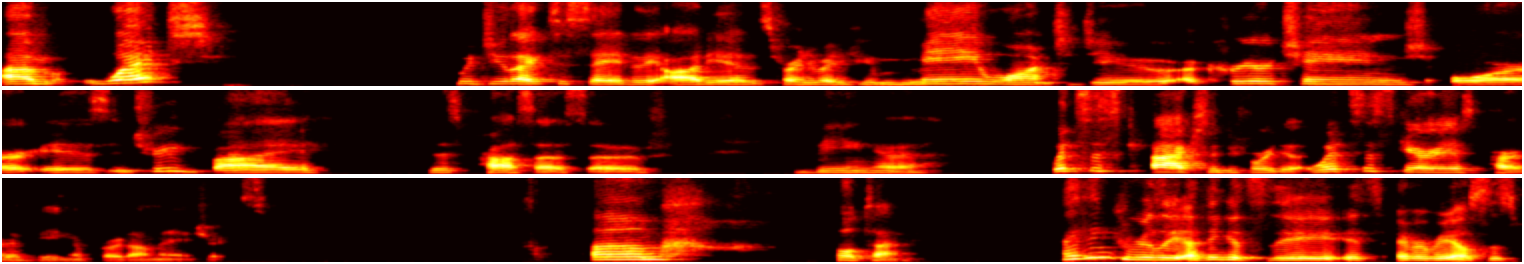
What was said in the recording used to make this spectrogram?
Um, what would you like to say to the audience for anybody who may want to do a career change or is intrigued by this process of being a What's this actually before we do that? What's the scariest part of being a pro dominatrix? Um, full time. I think really, I think it's the it's everybody else's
